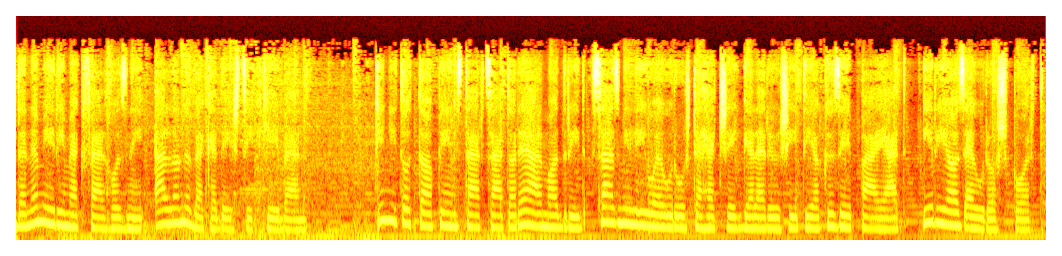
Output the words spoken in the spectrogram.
de nem éri meg felhozni, áll a növekedés cikkében. Kinyitotta a pénztárcát a Real Madrid, 100 millió eurós tehetséggel erősíti a középpályát, írja az Eurosport.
